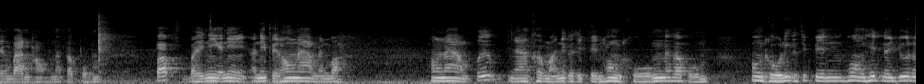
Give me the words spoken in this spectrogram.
จังบ้านเฮานะครับผมปั๊บใบนี้อันนี้อันนี้เป็นห้องน้ำแมันบ่ห้องน้ำปุ๊บยางเข้ามานี่ก็จะเป็นห้องโถงนะครับผมห้องโถงนี่ก็จะเป็นห้องเฮ็ดนยูน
